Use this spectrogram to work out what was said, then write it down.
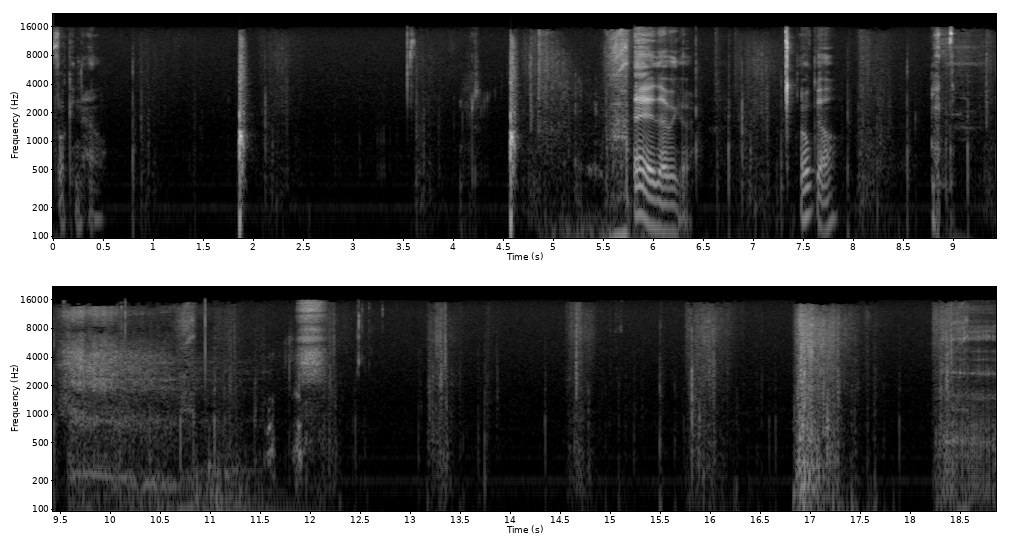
Fucking hell. Hey, there we go. Girl. Uh,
